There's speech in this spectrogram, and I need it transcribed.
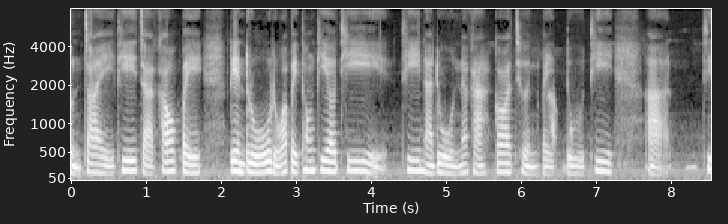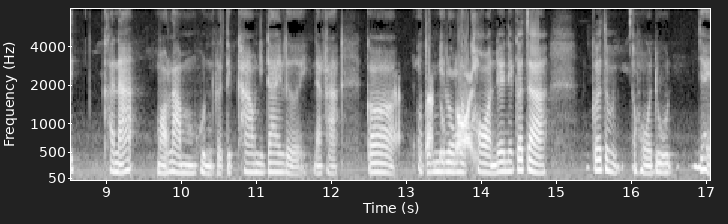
สนใจที่จะเข้าไปเรียนรู้หรือว่าไปท่องเที่ยวที่ที่นาดูนนะคะ ก็เชิญไปครับดูที่อ่าที่คณะหมอลำหุ่นกระติบข้าวนี้ได้เลยนะคะ ก็ตอนมีโรงละครด้วยนี่ก็จะก็จะโอ้โหดูใหญ่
